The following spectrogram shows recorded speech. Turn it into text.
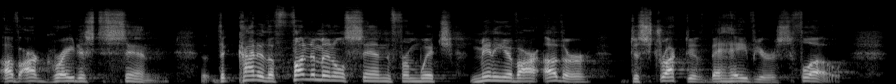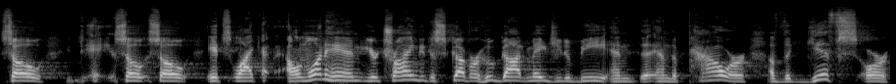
of our greatest sin the kind of the fundamental sin from which many of our other destructive behaviors flow. So, so, so it's like on one hand, you're trying to discover who God made you to be and the, and the power of the gifts or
